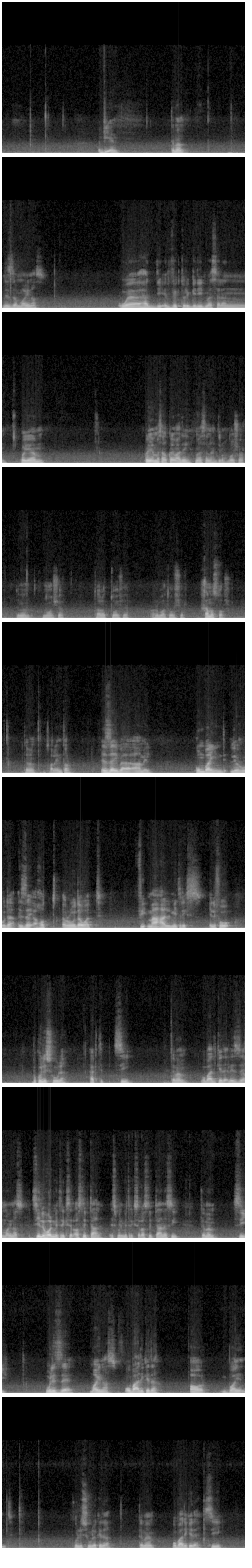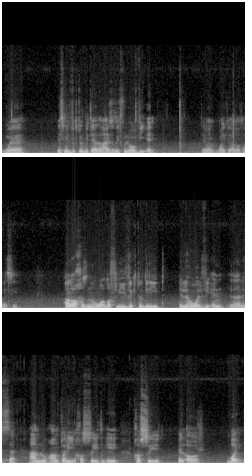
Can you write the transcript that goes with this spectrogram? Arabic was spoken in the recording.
VN تمام؟ less minus وهدي ال vector الجديد مثلا قيم. قيم مثلا قيم عادية. مثلا هديله 11 تمام؟ 12 13 14 15 تمام؟ ادوس على enter إزاي بقى اعمل combined لل row ده إزاي أحط ال row دوت في مع ال matrix اللي فوق بكل سهوله؟ هكتب C تمام؟ وبعد كده less minus C اللي هو ال matrix الأصلي بتاعنا. اسم ال matrix الأصلي بتاعنا C تمام؟ c و less minus وبعد كده rbind بكل سهوله كده تمام؟ وبعد كده c و اسم ال vector بتاعي اللي أنا عايز أضيفه اللي هو vn تمام؟ وبعد كده أضغط على سي هلاحظ إن هو أضاف لي vector جديد اللي هو ال vn اللي أنا لسه عامله عن طريق خاصية الايه خاصية ال rbind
